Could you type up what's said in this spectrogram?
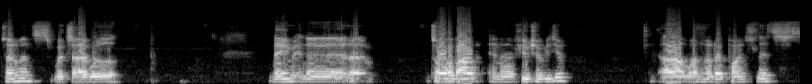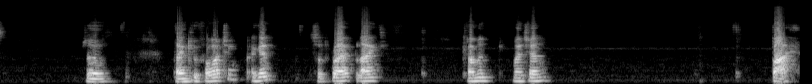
tournaments, which I will name in a uh, talk about in a future video, are 100 points lists. So thank you for watching again. Subscribe, like, comment my channel. Bye.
